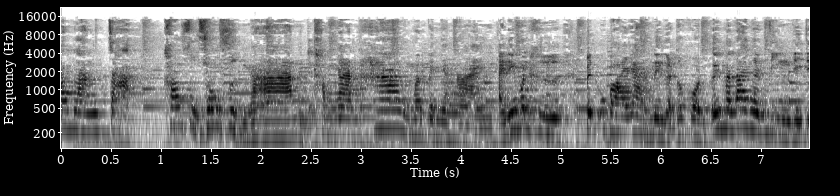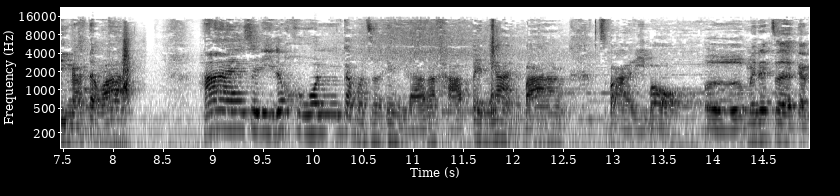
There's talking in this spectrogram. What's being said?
กำลังจะเข้าสู่ช่วงฝึกงานทำงานห้างมันเป็นยังไง อันนี้มันคือเป็นอุบายอย่างหนึ่งอะทุกคน เอ้ยมันได้เงินจริงจริงๆนะแต่ว่า ฮายสวัสดีทุกคนกลับมาเจอกันอีกแล้วนะคะ เป็นง่ายบ้าง สบายดีบอก เออ ไม่ได้เจอกัน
